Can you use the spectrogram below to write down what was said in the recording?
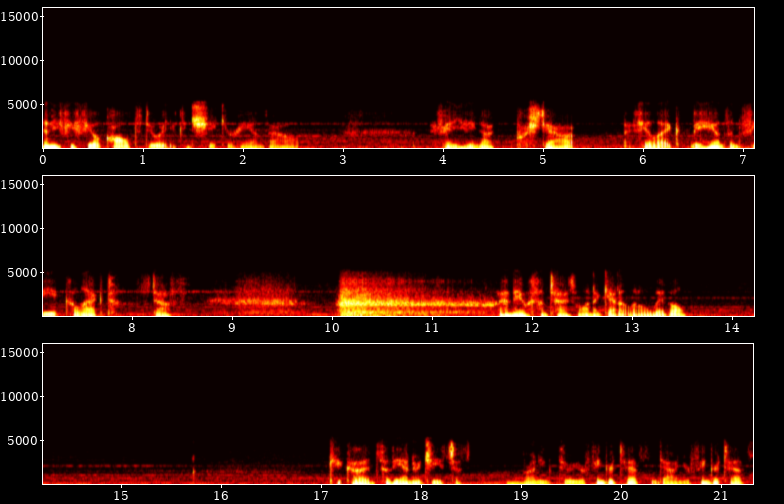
And if you feel called to do it, you can shake your hands out. If anything got pushed out, I feel like the hands and feet collect stuff. And they sometimes want to get a little wiggle. Okay, good. So the energy is just running through your fingertips and down your fingertips,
